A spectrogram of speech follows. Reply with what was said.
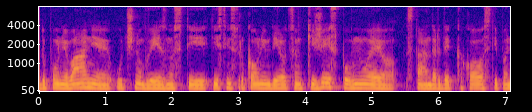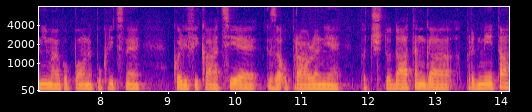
dopolnjevanje učne obveznosti tistim strokovnim delavcem, ki že izpolnjujejo standarde kakovosti, pa nimajo popolne poklicne kvalifikacije za upravljanje pač dodatnega predmeta.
